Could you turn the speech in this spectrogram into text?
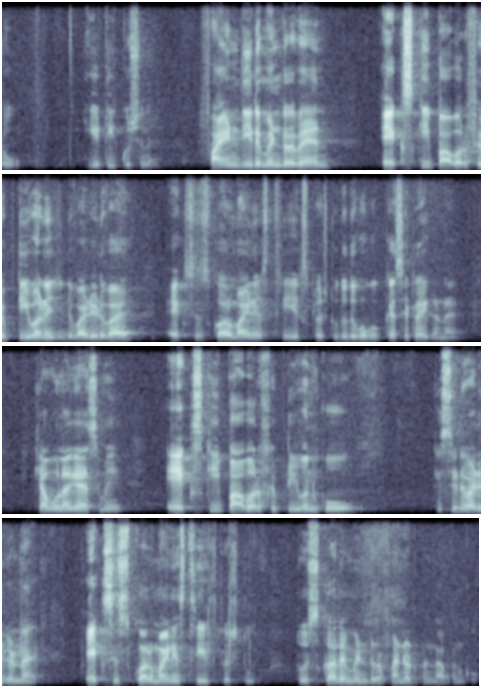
टू ये ठीक क्वेश्चन है। Find the reminder when X की power 51 is divided by X square minus three X plus two तो देखो कैसे ट्राई करना है। क्या बोला गया इसमें? एक्स की पावर 51 को किससे डिवाइड करना है? X square minus three X plus two तो इसका रिमाइंडर फाइंड आउट करना है अपन को।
